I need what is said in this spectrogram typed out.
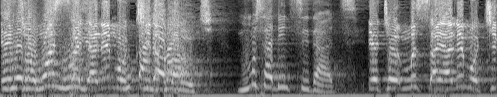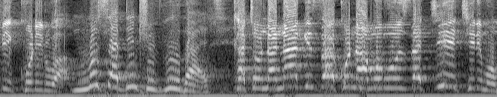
you are the one who can manage. Musa didn't see that. ekyo musa yalema okibikkulirwa Musa didn't reveal that. katonda n'agezaako n'amubuuza ki ekiri mu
